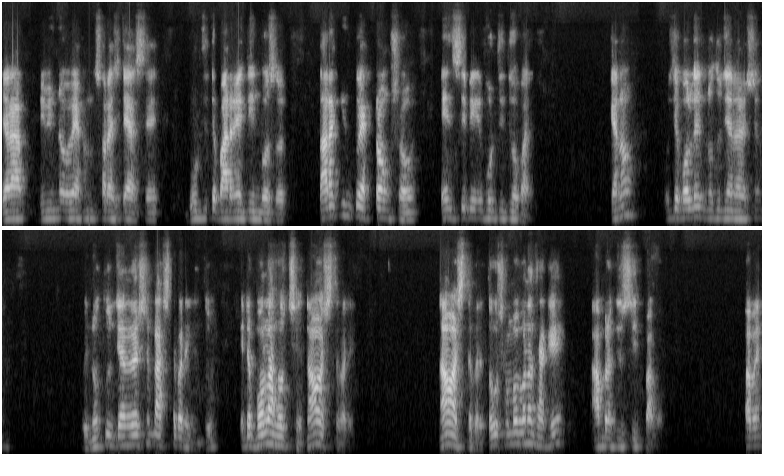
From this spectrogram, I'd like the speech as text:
যারা বিভিন্নভাবে এখন সরাসরি আছে, ভোট দিতে পারেনি তিন বছর, তারা কিন্তু একটা অংশ এনসিপি ভোট দিতেও পারে। কেন? ওই যে বললেন নতুন জেনারেশন ওই নতুন জেনারেশনটা আসতে পারে কিন্তু এটা বলা হচ্ছে নাও আসতে পারে। নাও আসতে পারে। তবু সম্ভাবনা থাকে আমরা কিছু সিট পাবো। পাবেন?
